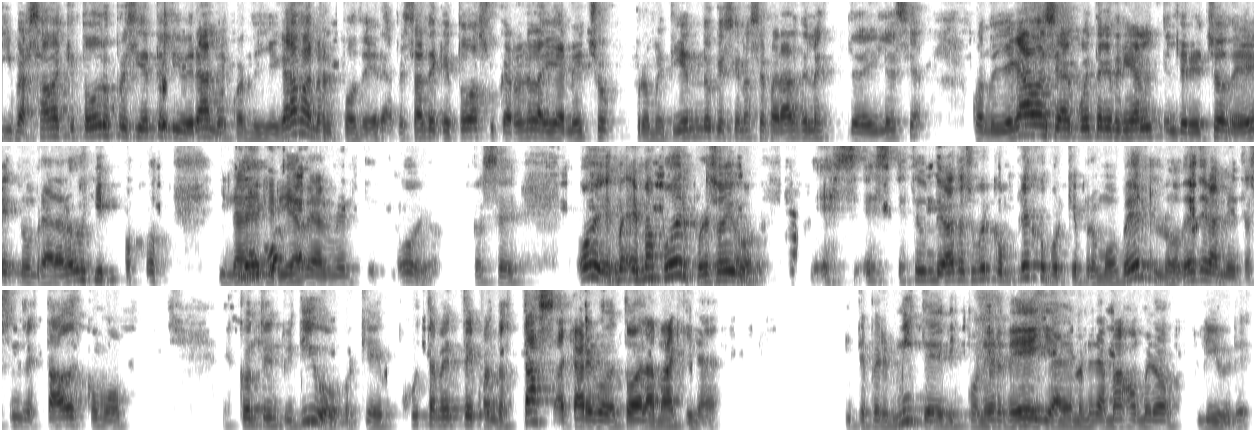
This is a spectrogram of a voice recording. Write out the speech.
Y pasaba que todos los presidentes liberales, cuando llegaban al poder, a pesar de que toda su carrera la habían hecho prometiendo que se iban a separar de la, de la iglesia, cuando llegaban se dan cuenta que tenían el derecho de nombrar al obispo y nadie quería realmente, obvio. Entonces, es, más poder, por eso digo, es, este es un debate súper complejo porque promoverlo desde la administración del Estado es como, es contraintuitivo, porque justamente cuando estás a cargo de toda la máquina y te permite disponer de ella de manera más o menos libre,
